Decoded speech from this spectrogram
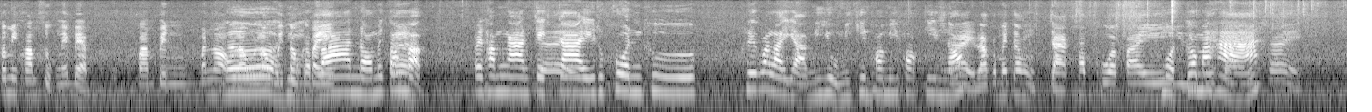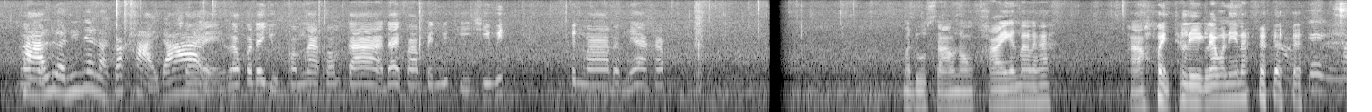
ก็มีความสุขในแบบความเป็นบ้านนอกเออเราเราไม่อต้อยู่งกับไป บ้านเนาะไม่ต้องเออแบบ ไปทำงานไกใช่ ลๆทุกคนคือเรียกว่าอะไรอะมีอยู่มีกินพอมีพอกินเนาะ ใช่เราก็ไม่ต้องจากครอบครัวไปหมดก็มาหา ใช่หาเหลือนิดๆหน่อยก็ขายได้ ใช่ เราก็ได้อยู่พร้อมหน้าพร้อมตาได้ความเป็นวิถีชีวิตขึ้นมาแบบเนี้ยครับ มาดูสาวหน้องคายกันบ้างนะฮะหาหอยทะเลอีกแล้ววันนี้นะเก่งม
